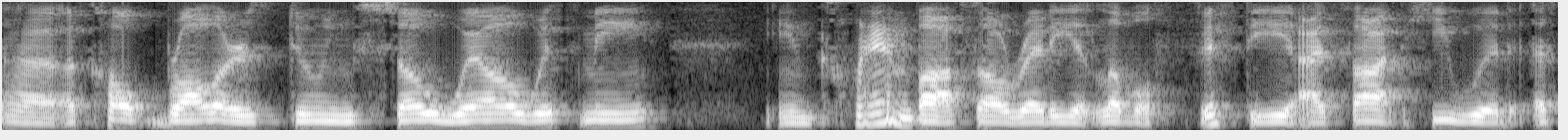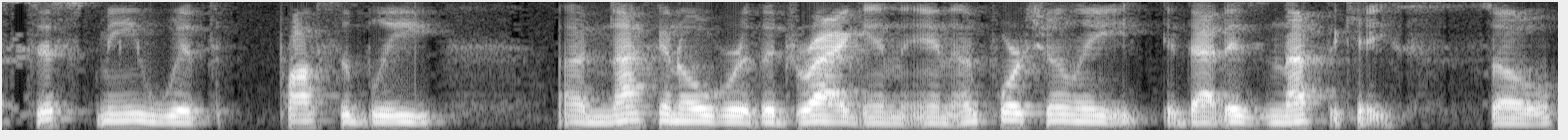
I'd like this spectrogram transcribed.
uh, Occult Brawler is doing so well with me in Clan Boss already at level 50, I thought he would assist me with possibly uh, knocking over the dragon, and unfortunately, that is not the case. So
